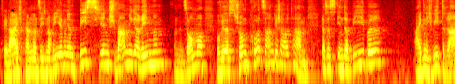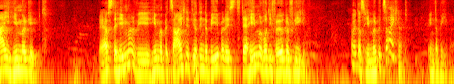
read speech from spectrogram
Vielleicht kann man sich noch irgendein bisschen schwammig erinnern an den Sommer, wo wir das schon kurz angeschaut haben, dass es in der Bibel eigentlich wie drei Himmel gibt. Der erste Himmel, wie Himmel bezeichnet wird in der Bibel, ist der Himmel, wo die Vögel fliegen. Da wird das Himmel bezeichnet in der Bibel.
